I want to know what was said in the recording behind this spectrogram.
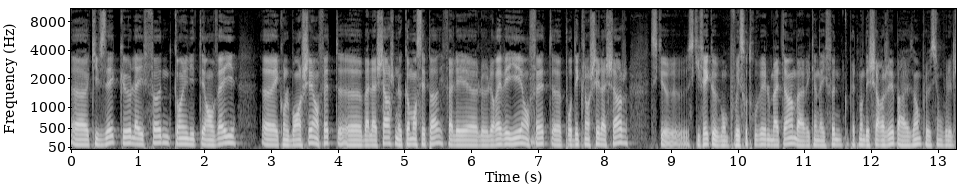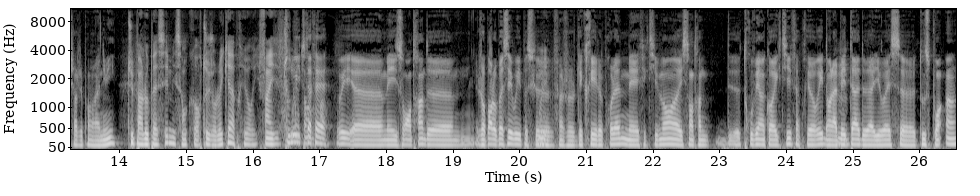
euh, qui faisait que l'iPhone, quand il était en veille, euh, et qu'on le branchait, en fait, euh, bah, la charge ne commençait pas. Il fallait euh, le, le réveiller, en fait, pour déclencher la charge. Ce, que, ce qui fait que bon, on pouvait se retrouver le matin bah, avec un iPhone complètement déchargé, par exemple, si on voulait le charger pendant la nuit. Tu parles au passé, mais c'est encore toujours le cas a priori. Enfin, tout oui, tout à fait. Oui, mais ils sont en train de. J'en parle au passé, oui, parce que Oui. enfin, je décris le problème, mais effectivement, ils sont en train de, trouver un correctif. A priori, dans la Mm. bêta de iOS euh, 12.1,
